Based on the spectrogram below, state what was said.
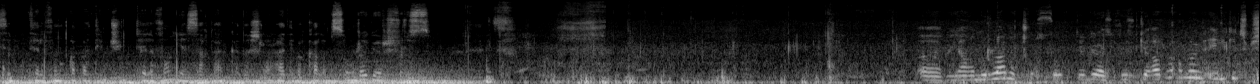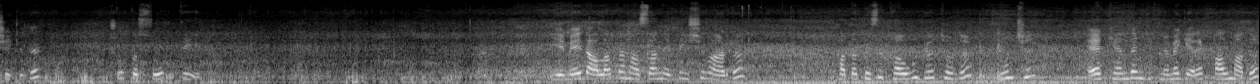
Neyse bir telefonu kapatayım çünkü telefon yasak arkadaşlar. Hadi bakalım sonra görüşürüz. Ee, yağmurlu ama çok soğuk değil. Biraz rüzgarlı ama öyle ilginç bir şekilde çok da soğuk değil. Yemeğe de Allah'tan Hasan'ın evde işi vardı. Patatesi tavuğu götürdü. Onun için erkenden gitmeme gerek kalmadı.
